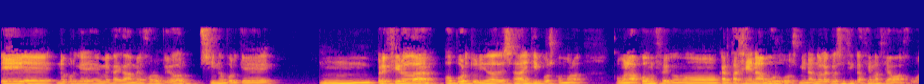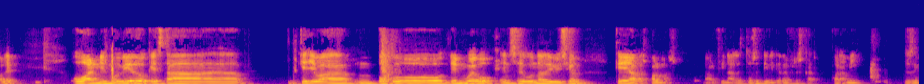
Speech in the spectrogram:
Eh, no porque me caiga mejor o peor, sino porque mm, prefiero dar oportunidades a equipos como, como la Ponce, como Cartagena, Burgos, mirando la clasificación hacia abajo, ¿vale? O al mismo Oviedo que está que lleva un poco de nuevo en segunda división que a Las Palmas. Al final esto se tiene que refrescar, para mí. sí,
